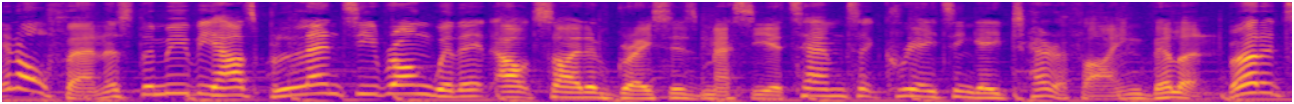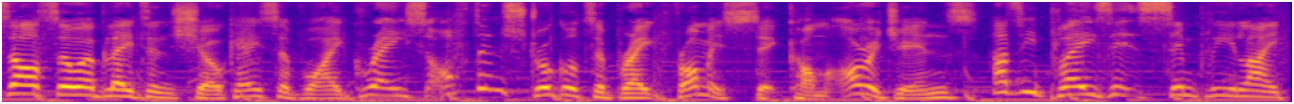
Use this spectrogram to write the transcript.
In all fairness, the movie has plenty wrong with it outside of Grace's messy attempt at creating a terrifying villain. But it's also a blatant showcase of why Grace often struggled to break from his sitcom origins, as he plays it simply like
